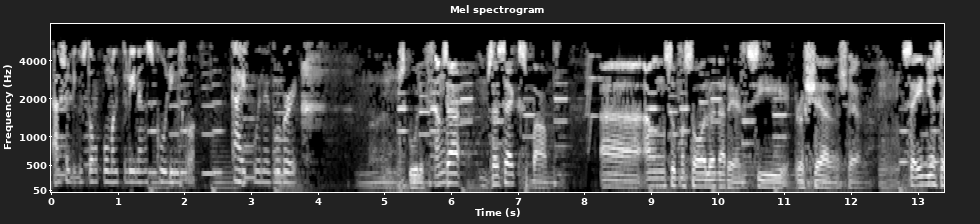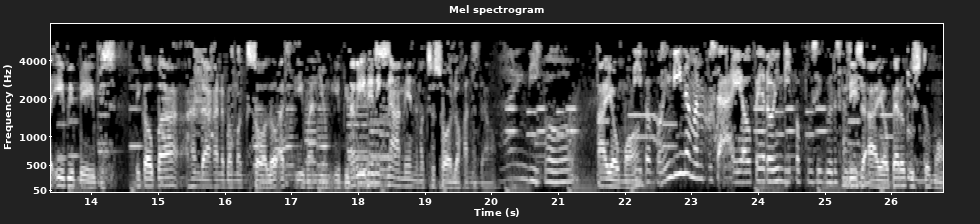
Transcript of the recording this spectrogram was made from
Actually, gusto ko po magtuloy ng schooling ko. Kahit po nag-work. Schooling. Sa, sa sex bomb, ah, ang sumusolo na rin si Rochelle. Rochelle. Mm. Sa inyo, sa EB Babes, ikaw ba, handa ka na ba mag-solo at iwan yung EB Babes? Naririnig namin na magsusolo ka na daw. Ay, hindi po. Ayaw mo? Hindi pa po. Hindi naman po sa ayaw, pero hindi pa po siguro sa Hindi sa ngayon. ayaw, pero gusto mo.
